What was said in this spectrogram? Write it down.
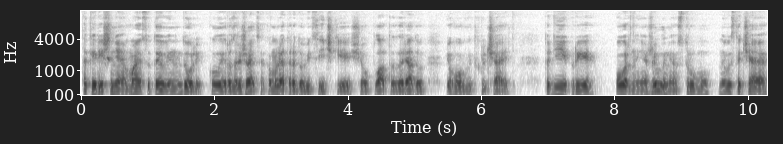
Таке рішення має суттєвий недолік, коли розряджаються акумулятори до відсічки, що плата заряду його відключають. Тоді при поверненні живлення струму не вистачає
